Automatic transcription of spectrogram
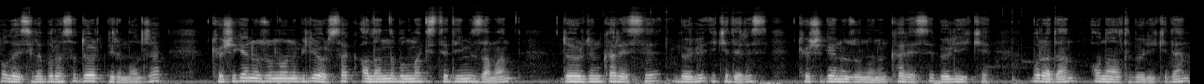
Dolayısıyla burası 4 birim olacak. Köşegen uzunluğunu biliyorsak alanını bulmak istediğimiz zaman 4'ün karesi bölü 2 deriz. Köşegen uzunluğunun karesi bölü 2. Buradan 16 bölü 2'den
